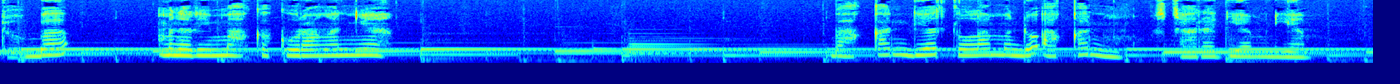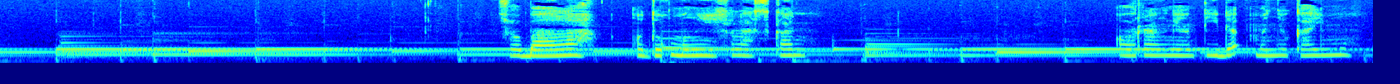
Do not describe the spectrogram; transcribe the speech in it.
Coba menerima kekurangannya. Bahkan dia telah mendoakanmu secara diam-diam. Cobalah untuk mengikhlaskan orang yang tidak menyukaimu.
